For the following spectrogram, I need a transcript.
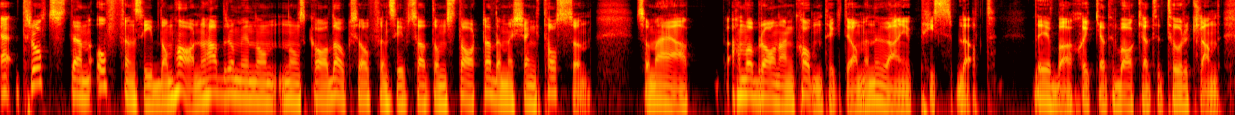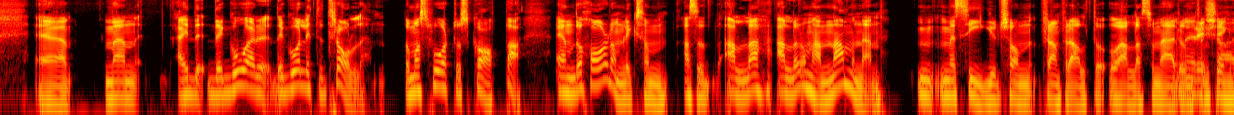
Eh, trots den offensiv de har, nu hade de ju någon, någon skada också offensivt, så att de startade med Cenk Tossen, som är, han var bra när han kom tyckte jag, men nu är han ju pissblöt. Det är ju bara att skicka tillbaka till Turkland. Eh, men nej, det, det, går, det går lite troll. De har svårt att skapa. Ändå har de liksom, alltså alla, alla de här namnen, med Sigurdsson framför allt och, och alla som är Med runt omkring.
